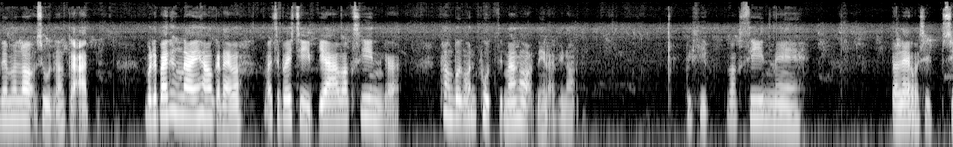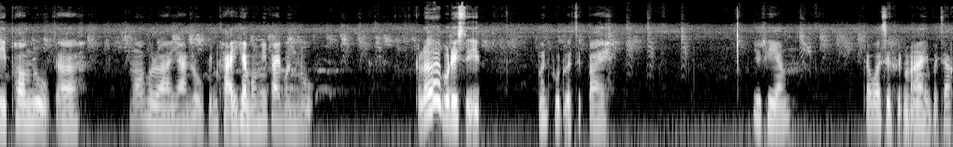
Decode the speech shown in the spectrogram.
ได้มาเลาะสูดอากาศบ่ได้ไปทางใดเฮาก็ได้ว่าว่าสิไปฉีดยาวัคซีนก็ทางเบิ่งวันพุธสิมาหอดนี่แหละพี่น้องไปฉีดวัคซีนแม่ตอนแรกว่าสิฉีดพร้อมลูกจะหมอเพนว่ายานลูกเป็นไข้แค่บ่มีไฟเบิ่งลูกก็เลยบริสีดมันพูดว่าสิไป อยู่เทียงแต่ว่าสิขึ้นมาอยู่ประจัก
